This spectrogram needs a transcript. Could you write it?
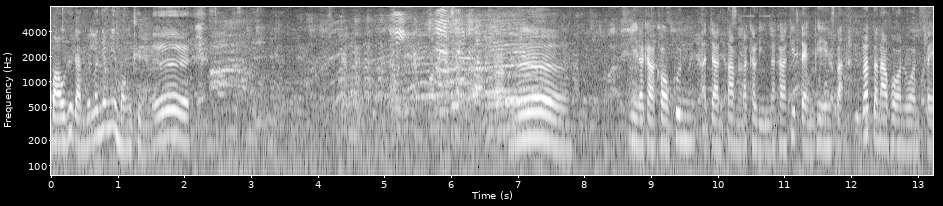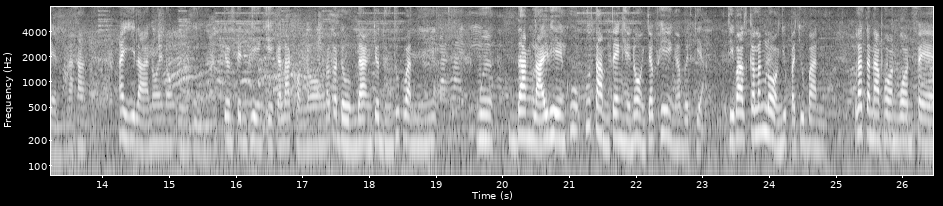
เบาๆคือกันเพิ่นแล้วยังมีหมองขึ้นเออเออยู่ซ้ำอีกเออนี่นะคะขอบคุณอาจารย์ตั้มนครินนะคะ ที่แต่งเพลงสรัตนาพรวอนแฟนนะคะ ให้ยีหลาน้อยน้องอุ๋งอิง จนเป็นเพลงเอกลักษณ์ของน้อง แล้วก็โด่งดังจนถึงทุกวันนี้ มือดังหลายเพลงคู่คู่ต่ำแต่งให้น้องจักเพลงครับเบิดเกียที่ว่ากำลังร้องอยู่ปัจจุบัน รัตนาพรวอนแฟน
